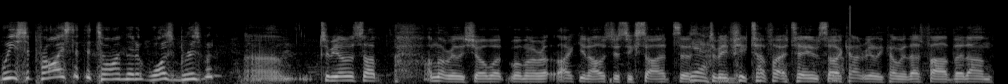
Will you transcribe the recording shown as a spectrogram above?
Were you surprised at the time that it was Brisbane? Um, to be honest, I, am not really sure what, what, my like. You know, I was just excited to, yeah. to be picked up by a team, so yeah. I can't really comment that far. But um,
